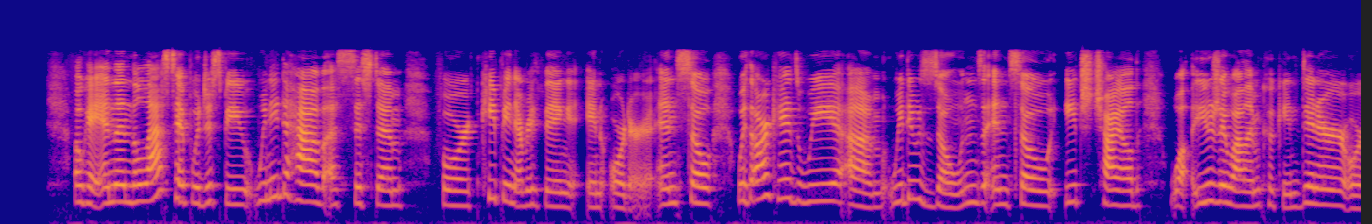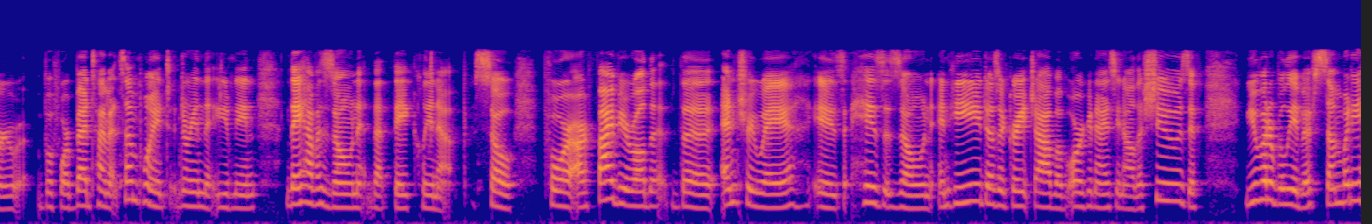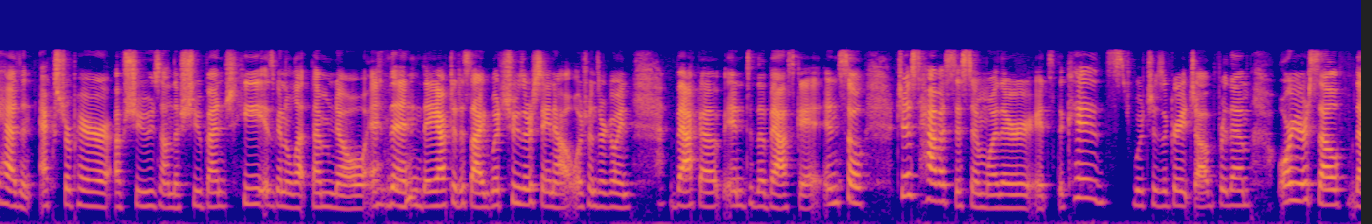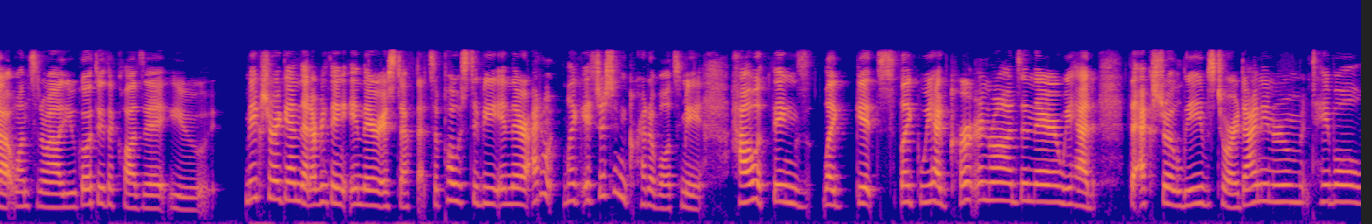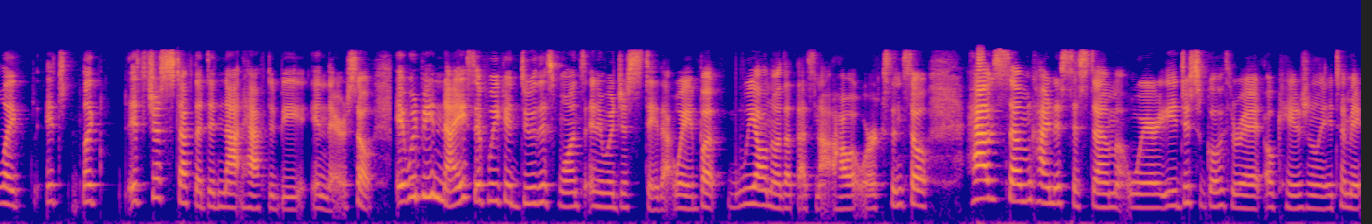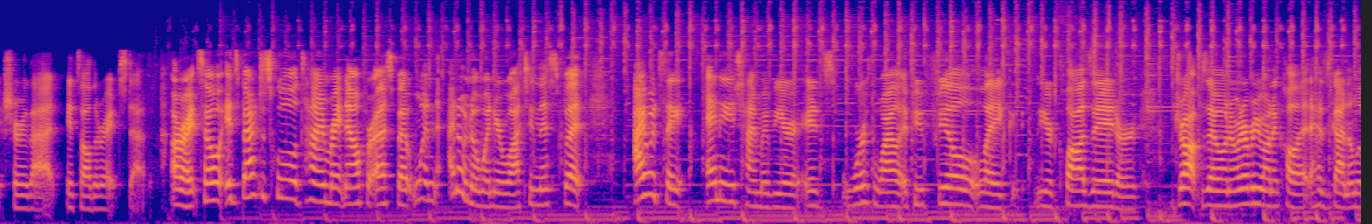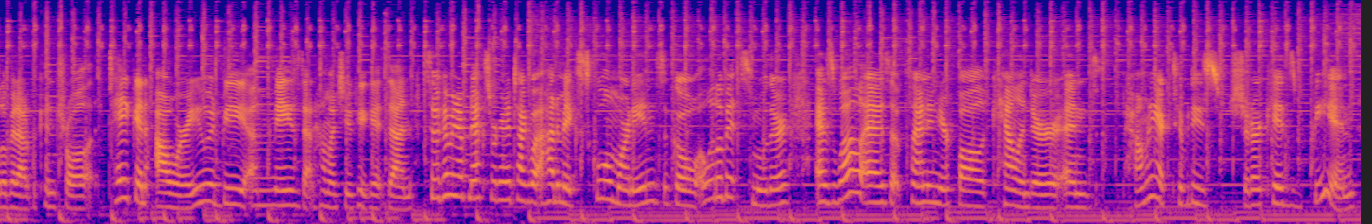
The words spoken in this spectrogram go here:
Okay, and then the last tip would just be we need to have a system for keeping everything in order. And so with our kids, we um, we do zones, and so each child, well, usually while I'm cooking dinner or before bedtime, at some point during the evening, they have a zone that they clean up. So for our five year old, the entryway is his zone, and he does a great job of organizing all the shoes. If you better believe if somebody has an extra pair of shoes on the shoe bench, he is going to let them know, and then they have to decide which shoes are staying out, which ones are going back up into the basket. And so just have a system, whether it's the kids, which is a great job for them, or yourself, that once in a while you go through the closet, you make sure again that everything in there is stuff that's supposed to be in there. I don't like it's just incredible to me how things like gets like we had curtain rods in there, we had the extra leaves to our dining room table. Like it's like it's just stuff that did not have to be in there. So it would be nice if we could do this once and it would just stay that way, but we all know that that's not how it works. And so have some kind of system where you just go through it occasionally to make sure that it's all the right stuff. All right, so it's back to school time right now for us, but when I don't know when you're watching this, but I would say any time of year it's worthwhile if you feel like your closet or drop zone or whatever you want to call it has gotten a little bit out of control. Take an hour. You would be amazed at how much you could get done. So coming up next, we're going to talk about how to make school mornings go a little bit smoother, as well as planning your fall calendar and how many activities should our kids be in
